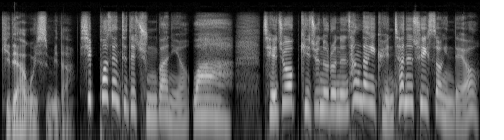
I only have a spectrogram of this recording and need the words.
기대하고 있습니다. 10%대 중반이요. 와, 제조업 기준으로는 상당히 괜찮은 수익성인데요.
